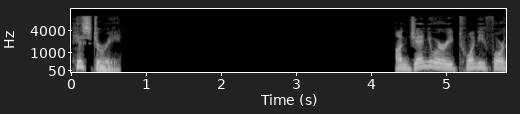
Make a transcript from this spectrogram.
History On January 24,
